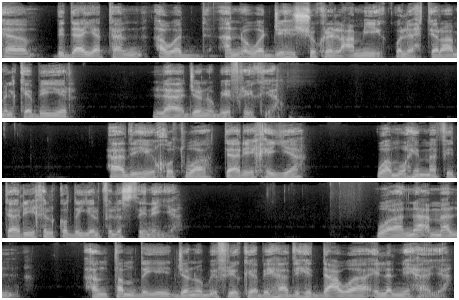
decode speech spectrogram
آه، بداية أود أن أوجه الشكر العميق والاحترام الكبير لجنوب إفريقيا. هذه خطوة تاريخية ومهمة في تاريخ القضية الفلسطينية. ونأمل أن تمضي جنوب إفريقيا بهذه الدعوة إلى النهاية.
